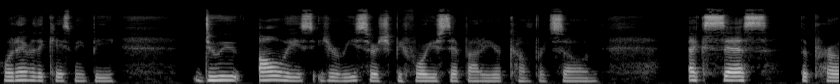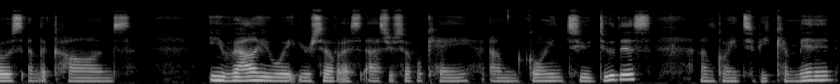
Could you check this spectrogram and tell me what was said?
Whatever the case may be, do always your research before you step out of your comfort zone assess the pros and the cons. Evaluate yourself as ask yourself okay i'm going to do this. I'm going to be committed.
